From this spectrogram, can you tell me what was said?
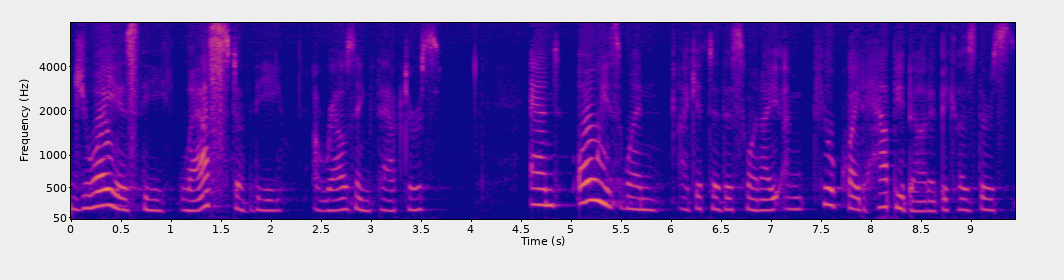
Joy is the last of the arousing factors. And always when I get to this one, I, I feel quite happy about it because there's,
